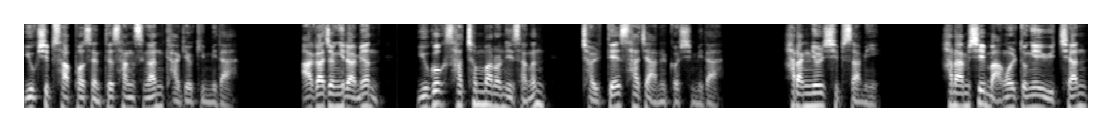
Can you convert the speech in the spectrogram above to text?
64% 상승한 가격입니다. 아가정이라면 6억 4천만 원 이상은 절대 사지 않을 것입니다. 하락률 13위. 하남시 망월동에 위치한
